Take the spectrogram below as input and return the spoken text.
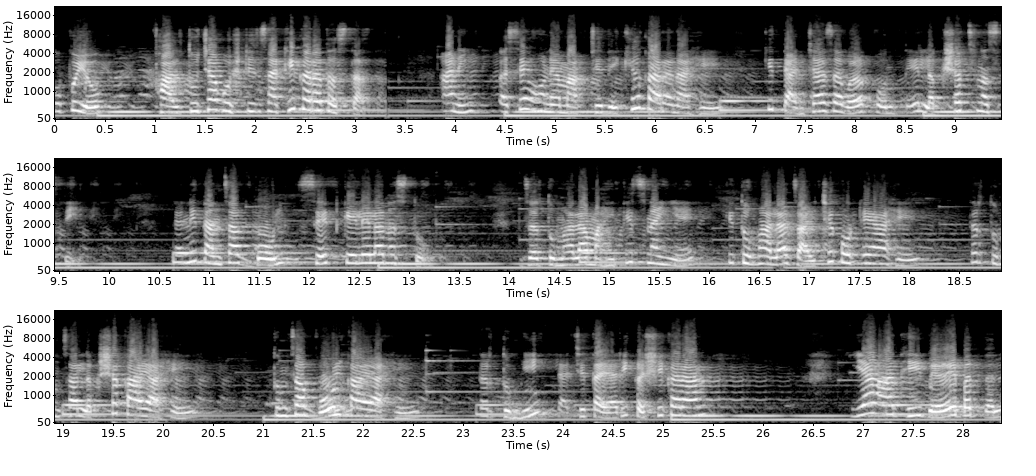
उपयोग फालतूच्या गोष्टींसाठी करत असतात. आणि असे होण्यामागचे देखील कारण आहे की त्यांच्याजवळ कोणते लक्षच नसते. त्यांनी त्यांचा गोल सेट केलेला नसतो. जर तुम्हाला माहितीच नाहीये की तुम्हाला जायचे कोठे आहे तर तुमचा लक्ष काय आहे? तुमचा गोल काय आहे? तर तुम्ही त्याची तयारी कशी कराल? याआधी वेळेबद्दल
